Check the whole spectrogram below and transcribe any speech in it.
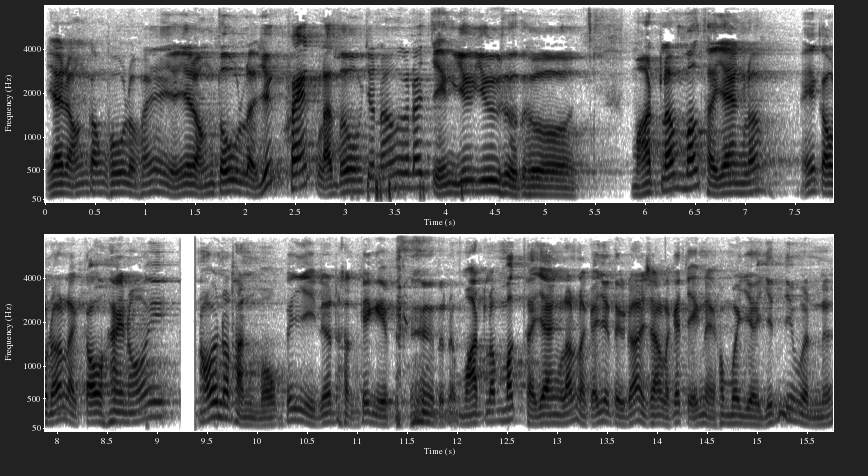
giai đoạn công phu là phải như vậy giai đoạn tu là dứt khoát là tu chứ nó có nói chuyện dư dư thừa thừa. Mệt lắm mất thời gian lắm. Ấy câu đó là câu hay nói nói nó thành một cái gì đó thành cái nghiệp. Nó mệt lắm mất thời gian lắm là cái như từ đó là sao? Là cái chuyện này không bao giờ dính với mình nữa.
